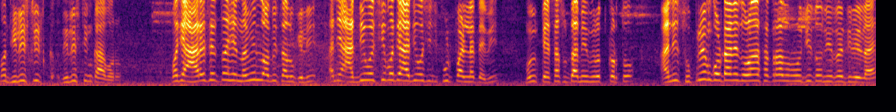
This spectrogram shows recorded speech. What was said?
मग दिलिस्टिट दिलिस्टिंग का बरं? म्हणजे आर एस एसनं हे नवीन लॉबी चालू केली आणि आदिवासीमध्ये आदिवासीची फूट पाडण्यात यावी म्हणून त्याचासुद्धा आम्ही विरोध करतो. आणि सुप्रीम कोर्टाने दोन हजार सतरा रोजी तो निर्णय दिलेला आहे.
